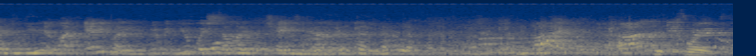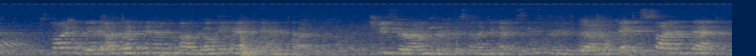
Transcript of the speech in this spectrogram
and you didn't like anybody in the group and you wish somebody would change you out of? Why? I let these groups slide a bit. I let them uh, go ahead and uh, choose their own groups, and I did that with sixth grade as well. But they decided that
